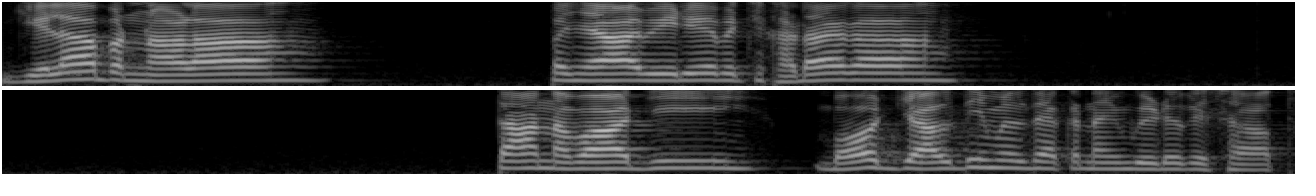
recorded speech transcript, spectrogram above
ਜ਼ਿਲ੍ਹਾ ਬਰਨਾਲਾ, ਪੰਜਾਬ ਏਰੀਆ ਵਿੱਚ ਖੜਾ ਹੈਗਾ। ਧੰਨਵਾਦ ਜੀ, ਬਹੁਤ ਜਲਦੀ ਮਿਲਦੇ ਇੱਕ ਨਵੀਂ ਵੀਡੀਓ ਕੇ ਸਾਥ।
